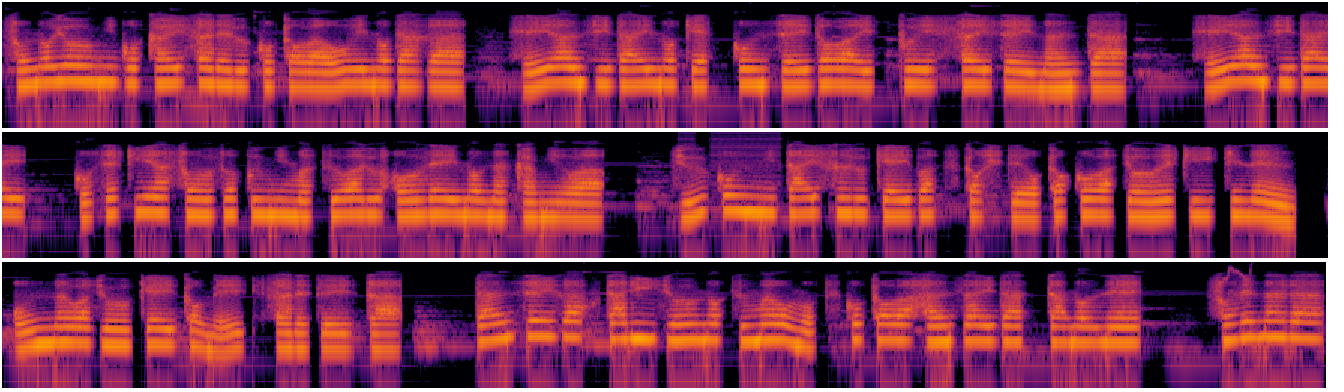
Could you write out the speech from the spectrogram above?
そのように誤解されることは多いのだが、平安時代の結婚制度は一夫一妻制なんだ。平安時代、戸籍や相続にまつわる法令の中には、重婚に対する刑罰として男は懲役1年、女は上刑と明記されていた。男性が2人以上の妻を持つことは犯罪だったのね。それなら、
